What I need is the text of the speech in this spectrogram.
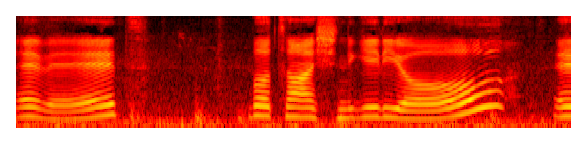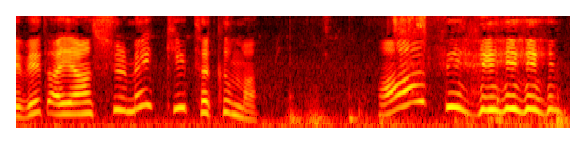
Evet. Batuhan şimdi geliyor. Evet ayağın sürmek ki takılma. Aferin.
